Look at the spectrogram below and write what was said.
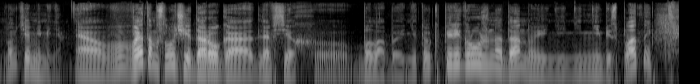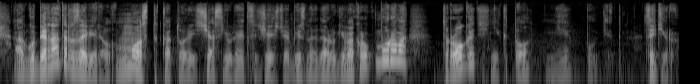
но тем не менее. А, в, этом случае дорога для всех э, была бы не только перегружена, да, но и не бесплатной. А губернатор заверил, мост, который сейчас является частью объездной дороги вокруг Мурома, трогать никто не будет. Цитирую.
